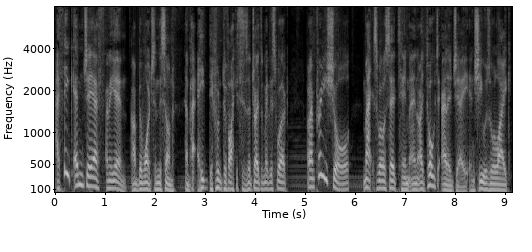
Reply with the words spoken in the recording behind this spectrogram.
I think MJF, and again, I've been watching this on about eight different devices. I tried to make this work, but I'm pretty sure Maxwell said to him, and I talked to Anna Jay, and she was all like,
